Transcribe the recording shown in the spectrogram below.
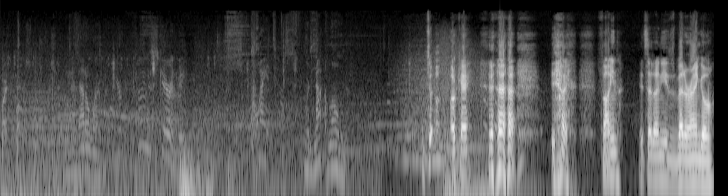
Department stores. Yeah, that'll work. You're kind of scaring me. Quiet. We're not alone. D- uh, okay. yeah, fine. It said I needed a better angle.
